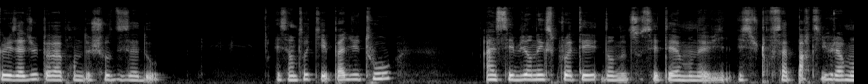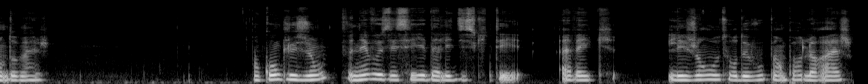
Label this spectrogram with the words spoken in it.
que les adultes peuvent apprendre de choses des ados. Et c'est un truc qui est pas du tout assez bien exploité dans notre société à mon avis. Et je trouve ça particulièrement dommage. En conclusion, venez vous essayer d'aller discuter avec les gens autour de vous, peu importe leur âge,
